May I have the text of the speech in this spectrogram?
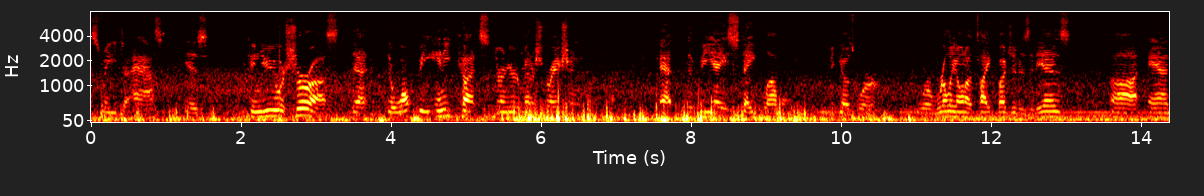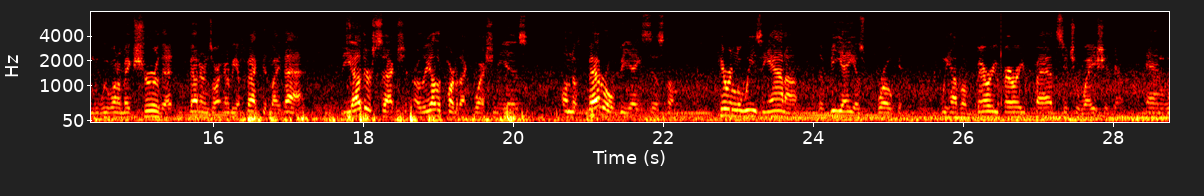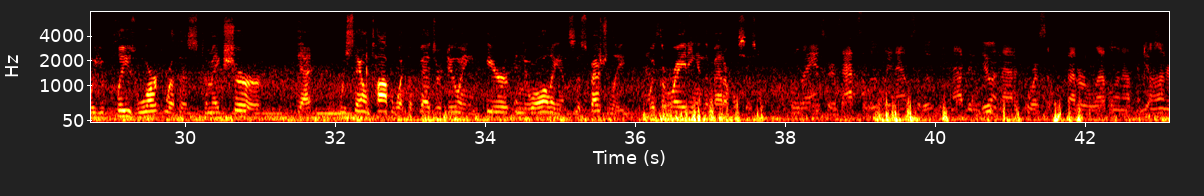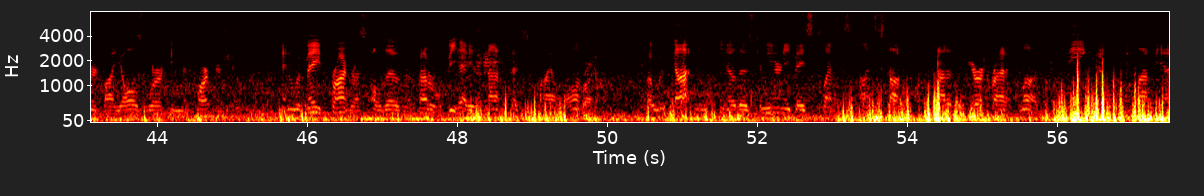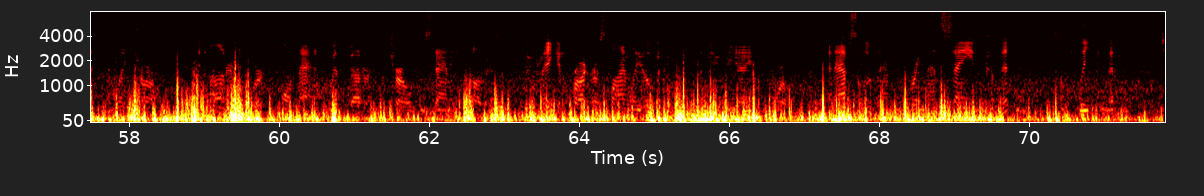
asked me to ask is, can you assure us that there won't be any cuts during your administration at the VA state level? Because we're, we're really on a tight budget as it is, uh, and we want to make sure that veterans aren't going to be affected by that. The other section, or the other part of that question is, on the federal VA system, here in Louisiana, the VA is broken. We have a very, very bad situation. And will you please work with us to make sure that we stay on top of what the feds are doing here in New Orleans, especially with the rating in the medical system? Well, the answer is absolutely and absolutely. And I've been doing that, of course, at the federal level, and I've been Yes. honored by y'all's work and your partnership. And we've made progress, although the federal VA is not fixed by a long Right. But we've gotten, you know, those community-based clinics unstuck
